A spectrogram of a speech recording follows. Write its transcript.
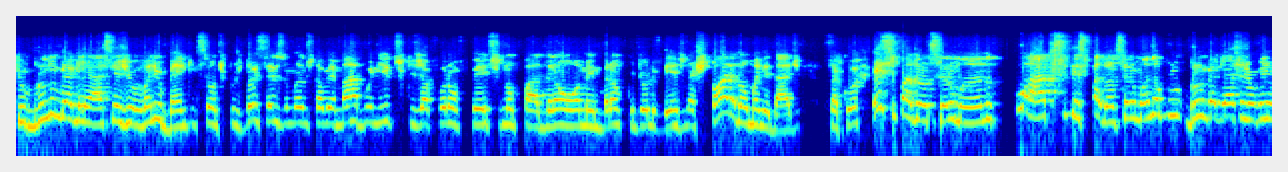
que o Bruno Gagliassi e a Giovanni Bank, que são tipo, os dois seres humanos talvez mais bonitos que já foram feitos no padrão homem branco de olho verde na história da humanidade, sacou? Esse padrão de ser humano, o ápice desse padrão de ser humano é o Bruno Gagliassi e a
